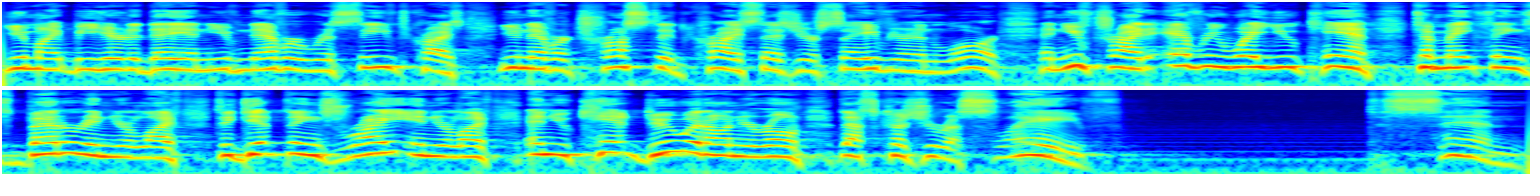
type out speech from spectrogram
You might be here today and you've never received Christ. You've never trusted Christ as your Savior and Lord. And you've tried every way you can to make things better in your life, to get things right in your life, and you can't do it on your own. That's because you're a slave to sin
